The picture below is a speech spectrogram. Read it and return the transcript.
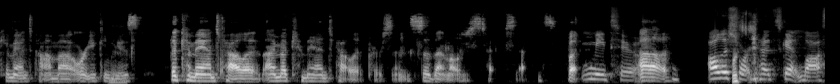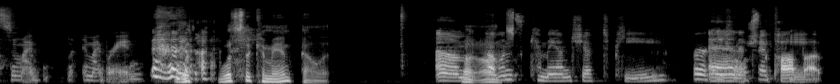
command comma, or you can yeah. use the command palette. I'm a command palette person, so then I'll just type settings. But me too. Uh, All the shortcuts get lost in my in my brain. what's, what's, the command palette? Um, uh, that one's Command Shift P or Control Shift pop up.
